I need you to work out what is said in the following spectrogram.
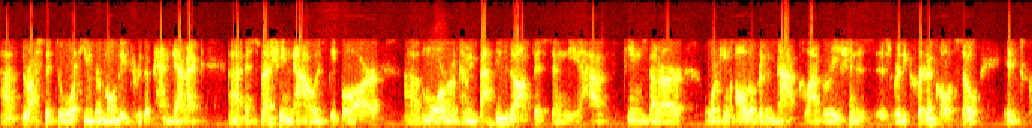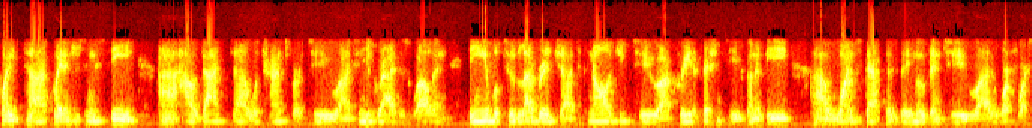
uh, thrusted to working remotely through the pandemic, uh, especially now as people are uh, more coming back into the office, and you have teams that are working all over the map. Collaboration is, is really critical. So it's quite uh, quite interesting to see uh, how that uh, will transfer to uh, to new grads as well, and being able to leverage uh, technology to create efficiency is going to be one step as they move into the workforce.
